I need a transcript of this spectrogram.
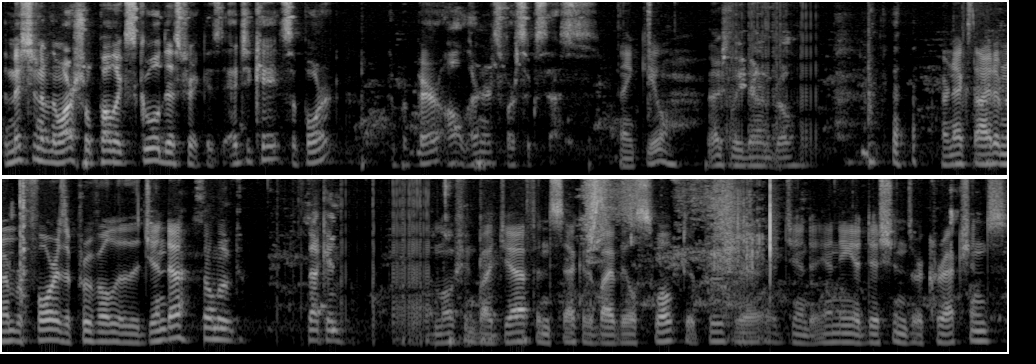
The mission of the Marshall Public School District is to educate, support, and prepare all learners for success. Thank you. Nicely done, Bill. Our next item, number four, is approval of the agenda. So moved. Second. A motion by Jeff and seconded by Bill Swope to approve the agenda. Any additions or corrections?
